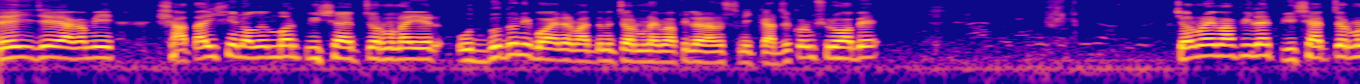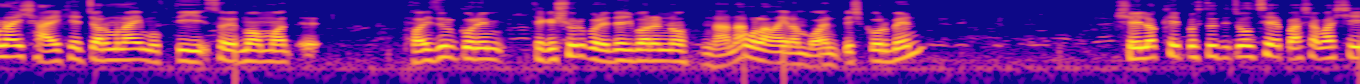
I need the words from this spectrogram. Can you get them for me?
দেই যে আগামী সাতাইশে নভেম্বর পীর সাহেব চরমনাইয়ের উদ্বোধনী বয়ানের মাধ্যমে চরমনাই মাহফিলের আনুষ্ঠানিক কার্যক্রম শুরু হবে। চরমনাই মাহফিলে পীর সাহেব চরমনাই শাইখে চরমনাই, মুফতি সৈয়দ মোহাম্মদ ফয়জুল করিম থেকে শুরু করে দেশ বরেণ্য নানা ওলামা ইরাম বয়ান পেশ করবেন। সেই লক্ষ্যেই প্রস্তুতি চলছে। পাশাপাশি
